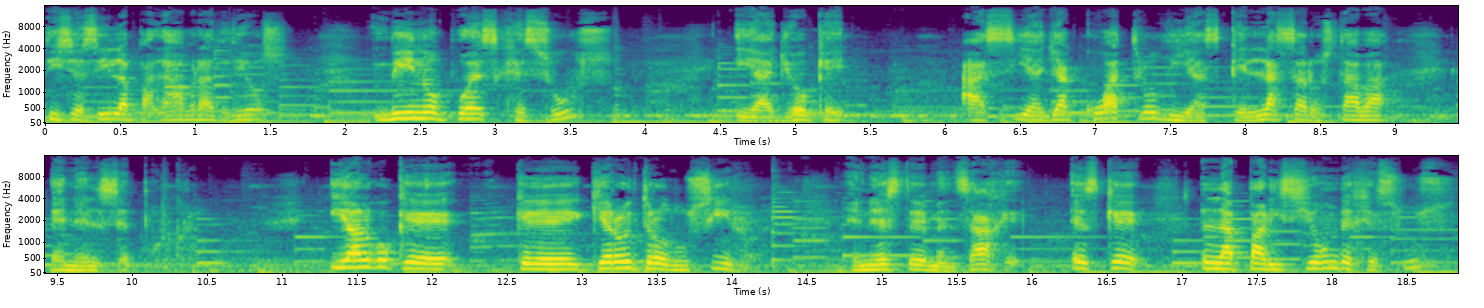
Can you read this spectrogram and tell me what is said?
Dice así la palabra de Dios. Vino pues Jesús y halló que hacía ya cuatro días que Lázaro estaba en el sepulcro. Y algo que, que quiero introducir en este mensaje es que la aparición de Jesús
